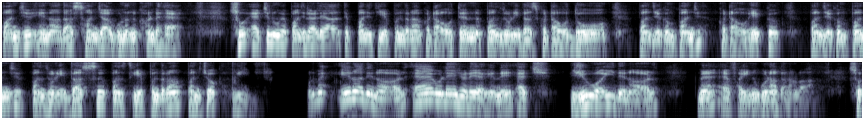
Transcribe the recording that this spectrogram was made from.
ਪੰਜ ਇਹਨਾਂ ਦਾ ਸਾਂਝਾ ਗੁਣਨਖੰਡ ਹੈ। ਸੋ h ਨੂੰ ਮੈਂ 5 ਲੈ ਲਿਆ ਤੇ 5 ਤੀਏ 15 ਘਟਾਓ 3 5 ਦੁਣੀ 10 ਘਟਾਓ 2 5 ਏਕਮ 5 ਘਟਾਓ 1 5 ਏਕਮ 5 5 ਦੁਣੀ 10 5 ਤੀਏ 15 5 ਚੌਕ 20 ਹੁਣ ਮੈਂ ਇਹਨਾਂ ਦੇ ਨਾਲ, ਇਹ ਵਾਲੇ ਜਿਹੜੇ ਹੈਗੇ ਨੇ h ui ਦੇ ਨਾਲ ਮੈਂ fi ਨੂੰ ਗੁਣਾ ਕਰਾਂਗਾ। ਸੋ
